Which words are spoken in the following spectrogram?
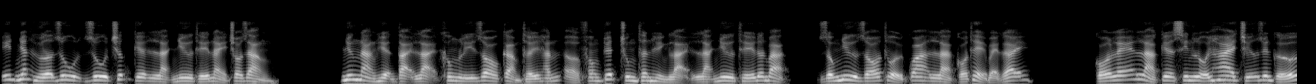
ít nhất hứa du du trước kia là như thế này cho rằng. Nhưng nàng hiện tại lại không lý do cảm thấy hắn ở phong tuyết trung thân hình lại là như thế đơn bạc, giống như gió thổi qua là có thể bẻ gãy. Có lẽ là kia xin lỗi hai chữ duyên cớ,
